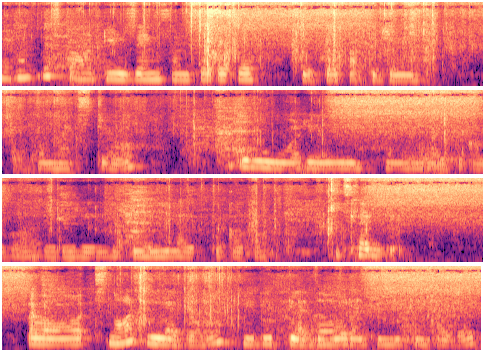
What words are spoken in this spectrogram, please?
I hope they start using some sort of paper packaging from next year. Oh, I really, I really like the cover. I really, really, really like the cover. It's like, uh, it's not leather, maybe pleather, I think you can call it.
